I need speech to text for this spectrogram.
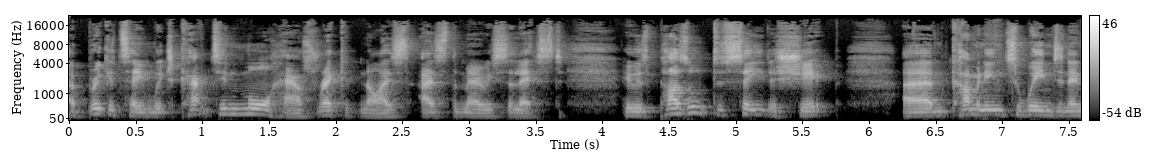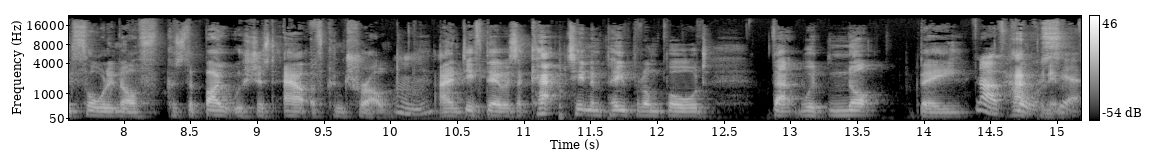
a brigantine which Captain Morehouse recognised as the Mary Celeste. He was puzzled to see the ship. Um, coming into wind and then falling off because the boat was just out of control. Mm. And if there was a captain and people on board, that would not be No, of happening. course, yeah.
